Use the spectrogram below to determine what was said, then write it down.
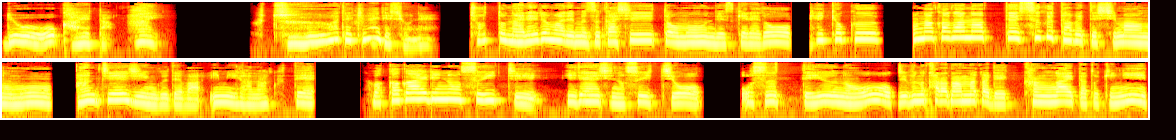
量を変えた。はい。普通はできないですよね。ちょっと慣れるまで難しいと思うんですけれど、結局、お腹が鳴ってすぐ食べてしまうのも、アンチエイジングでは意味がなくて、若返りのスイッチ、遺伝子のスイッチを押すっていうのを自分の体の中で考えたときに、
